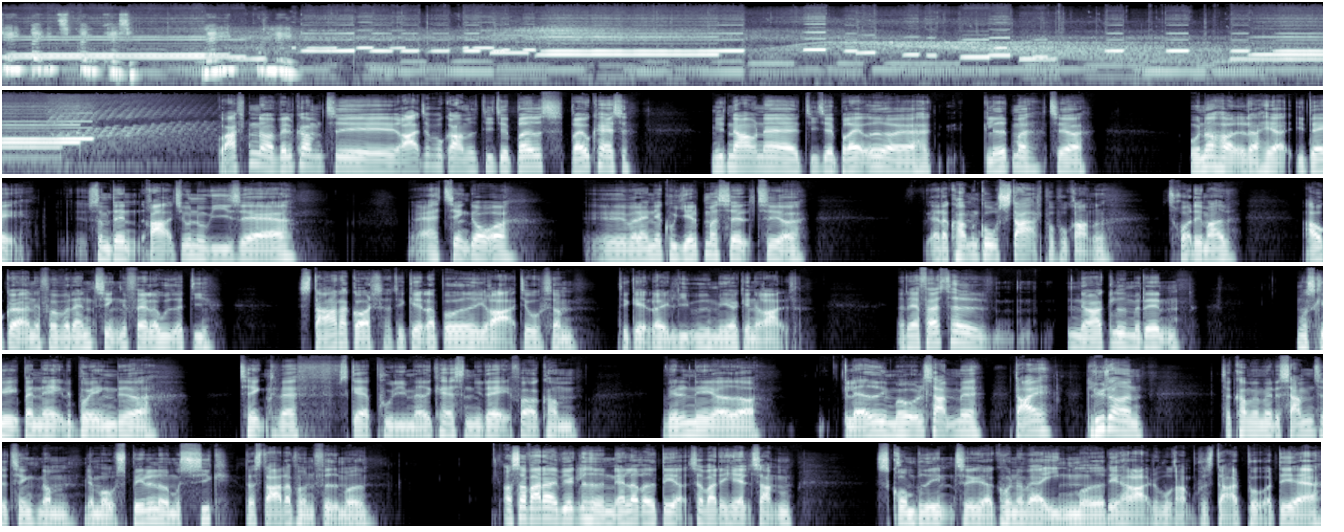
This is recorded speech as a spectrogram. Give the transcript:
DJ Brevets brevkasse. Lally Udlæg. God aften og velkommen til radioprogrammet DJ Brevets brevkasse. Mit navn er DJ Brevet, og jeg har glædet mig til at underholde dig her i dag, som den radionovise er. Jeg har tænkt over, øh, hvordan jeg kunne hjælpe mig selv til at, at der kom en god start på programmet. Jeg tror, det er meget afgørende for, hvordan tingene falder ud, at de starter godt, og det gælder både i radio, som det gælder i livet mere generelt. Og da jeg først havde nørklet med den måske banale pointe og tænkt, hvad skal jeg putte i madkassen i dag for at komme velnæret og glad i mål sammen med dig, lytteren, så kom jeg med det samme til at tænke, om jeg må spille noget musik, der starter på en fed måde. Og så var der i virkeligheden allerede der, så var det helt sammen skrumpet ind til at kun at være en måde, det her radioprogram kunne starte på, og det er...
